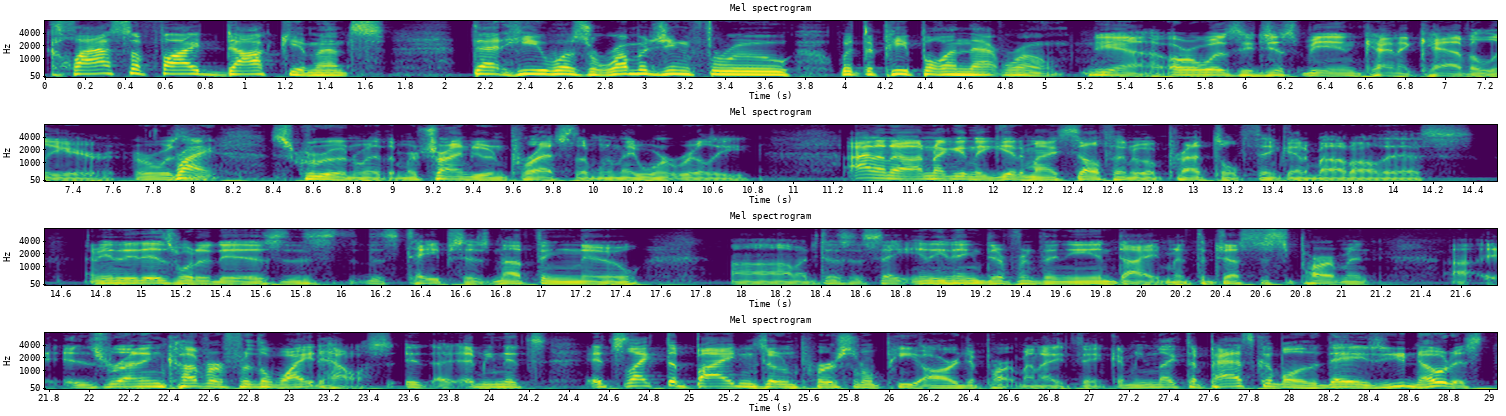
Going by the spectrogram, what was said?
classified documents that he was rummaging through with the people in that room? Yeah, or was he just being kind of cavalier, or was right. he screwing with them, or trying to impress them when they weren't really? I don't know. I'm not going to get myself into a pretzel thinking about all this. I mean, it is what it is. This this tape says nothing new. Um, it doesn't say anything different than the indictment. The Justice Department uh, is running cover for the White House. It, I mean, it's it's like the Biden's own personal PR department. I think. I mean, like the past couple of days, you noticed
